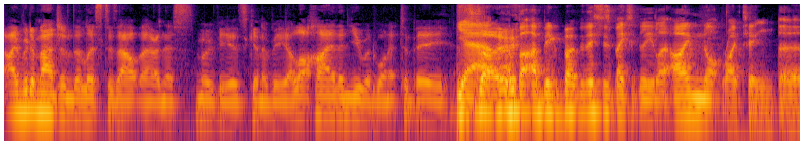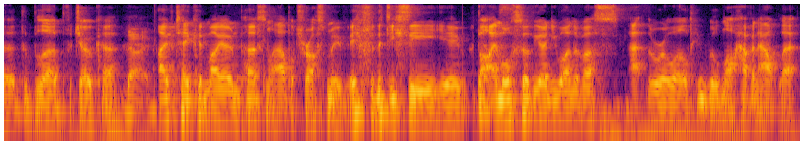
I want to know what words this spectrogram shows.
I would imagine the list is out there, and this movie is going to be a lot higher than you would want it to be. Yeah, so... but I mean, but this is basically like I'm not writing the the blurb for Joker. No, I've taken my own personal albatross movie for the DCEU, but yes. I'm also the only one of us at the real world who will not have an outlet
